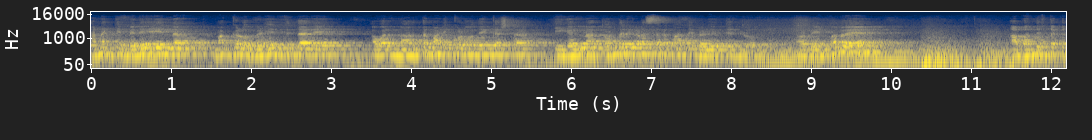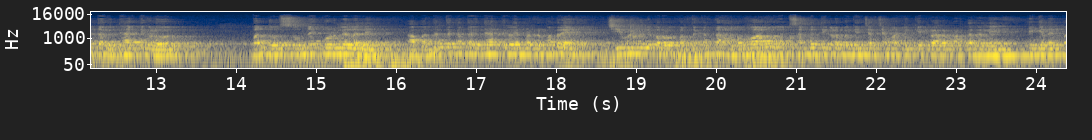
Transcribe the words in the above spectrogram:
ಹಣಕ್ಕೆ ಬೆಲೆಯೇ ಇಲ್ಲ, ಮಕ್ಕಳು ಬೆಳೆಯುತ್ತಿದ್ದಾರೆ, ಅವರನ್ನು ಅರ್ಥ ಮಾಡಿಕೊಳ್ಳುವುದೇ ಕಷ್ಟ. ಹೀಗೆಲ್ಲ ತೊಂದರೆಗಳ ಸರಮಾನ್ಯ ಬೆಳೆಯುತ್ತಿತ್ತು ಅವ್ರೇನಪ್ಪ ಅಂದ್ರೆ ಆ ಬಂದಿರ್ತಕ್ಕಂಥ ವಿದ್ಯಾರ್ಥಿಗಳು ಬಂದು ಸುಮ್ಮನೆ ಕೊಡಲಿಲ್ಲಲ್ಲಿ. ಆ ಬಂದಿರ್ತಕ್ಕಂಥ ವಿದ್ಯಾರ್ಥಿಗಳು ಏನ್ ಮಾಡ್ರಪ್ಪ ಅಂದ್ರೆ, ಜೀವನದಲ್ಲಿ ಬರುವ ಬರ್ತಕ್ಕಂಥ ಹಲವಾರು ಸಂಗತಿಗಳ ಬಗ್ಗೆ ಚರ್ಚೆ ಮಾಡಲಿಕ್ಕೆ ಪ್ರಾರಂಭ ಮಾಡ್ತಾರಲ್ಲಿ. ಹೀಗೆಲ್ಲ ಏನಪ್ಪ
